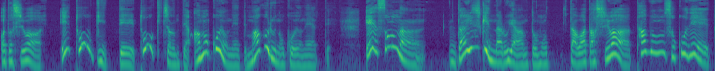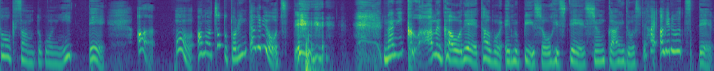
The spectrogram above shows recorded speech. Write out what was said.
私は、え、陶器って、陶器ちゃんってあの子よねって、マグルの子よねって。え、そんなん大事件になるやんと思って、た私は、多分そこで、陶器さんのとこに行って、あ、うん、あの、ちょっと取りに行ってあげるよ、つって 何食わぬ顔で多分 MP 消費して瞬間移動して、はい、あげるつって。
